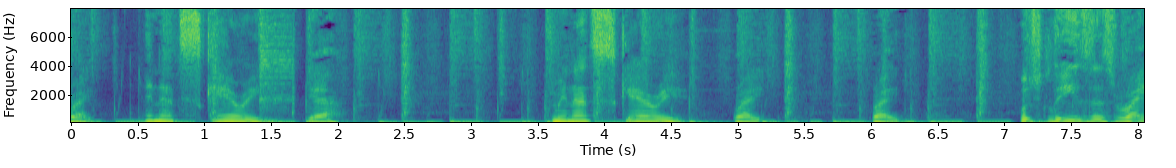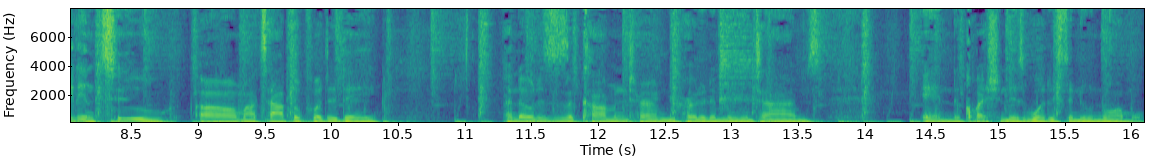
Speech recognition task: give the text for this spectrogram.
Right. and that's scary. Yeah. I mean, that's scary. Right, right. Which leads us right into um, our topic for today. I know this is a common term, you've heard it a million times. And the question is, what is the new normal?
